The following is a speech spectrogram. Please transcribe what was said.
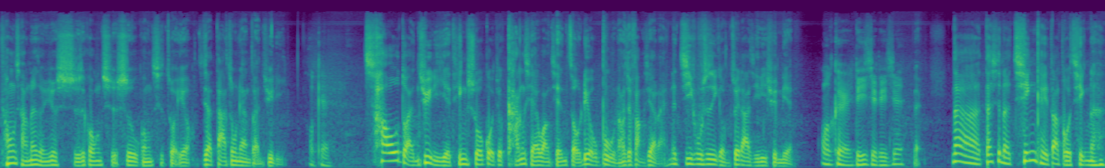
通常那种就十公尺、十五公尺左右，这叫大重量短距离。OK，超短距离也听说过，就扛起来往前走六步，然后就放下来，那几乎是一种最大肌力训练。OK，理解理解。对，那但是呢，轻可以到多轻呢？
